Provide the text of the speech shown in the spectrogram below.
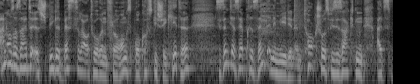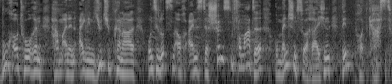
An unserer Seite ist Spiegel-Bestseller-Autorin Florence Brokowski-Schekete. Sie sind ja sehr präsent in den Medien, in Talkshows, wie Sie sagten, als Buchautorin, haben einen eigenen YouTube-Kanal und Sie nutzen auch eines der schönsten Formate, um Menschen zu erreichen, den Podcast.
